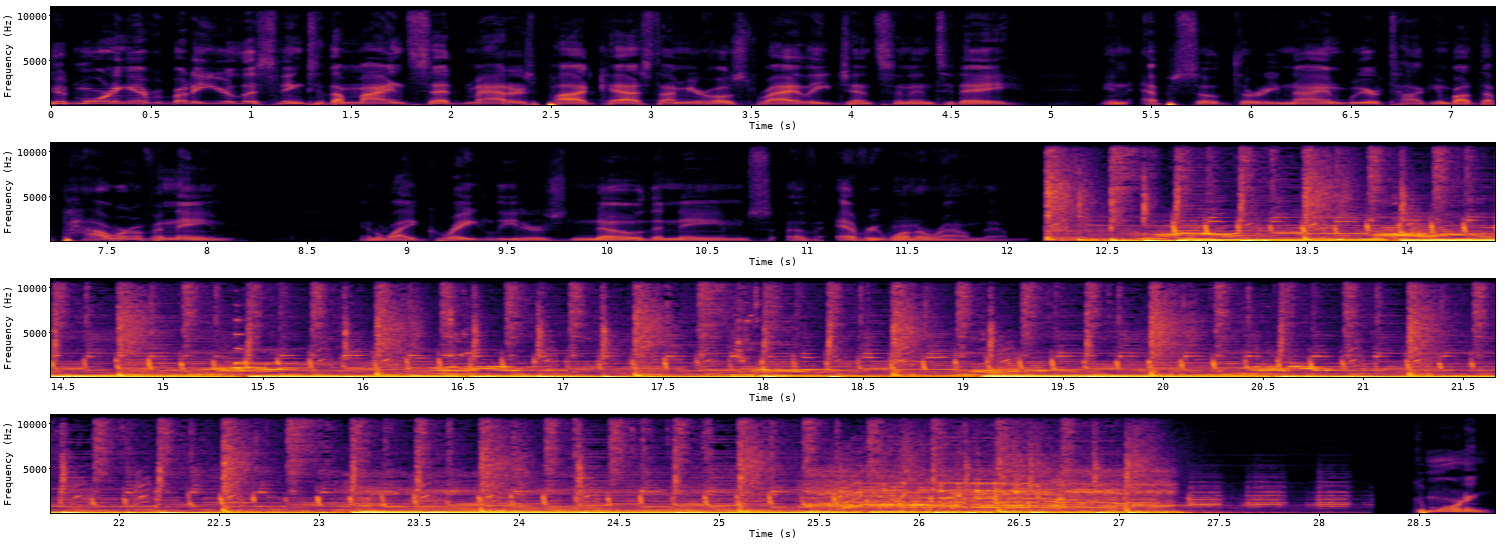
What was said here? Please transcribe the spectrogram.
Good morning, everybody. You're listening to the Mindset Matters podcast. I'm your host, Riley Jensen, and today, in episode 39, we are talking about the power of a name and why great leaders know the names of everyone around them. Good morning.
